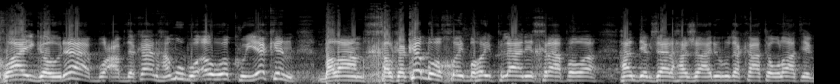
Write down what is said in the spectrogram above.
خوای گەورە بۆ عبدەکان هەموو بۆ ئەو وەکو یەکن بەڵام خەڵکەکە بۆ خۆی بەهۆی پلانی خراپەوە هەندێک جار هەژاری ڕوودەکاتە وڵاتێک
